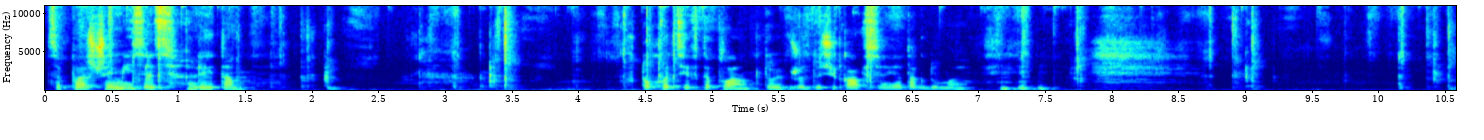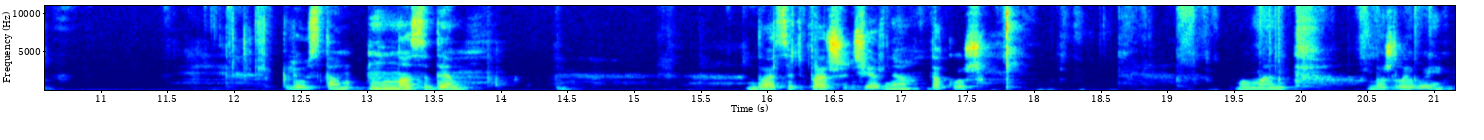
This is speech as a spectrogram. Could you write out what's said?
Це перший місяць літа. Хто хотів тепла, той вже дочекався, я так думаю. Плюс там у нас іде 21 червня також момент важливий.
